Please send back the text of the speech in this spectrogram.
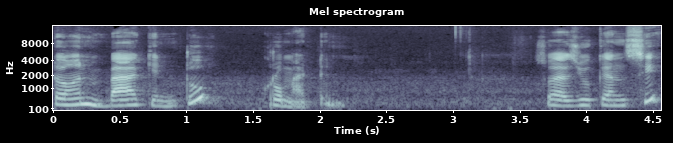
turn back into chromatin. So as you can see,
